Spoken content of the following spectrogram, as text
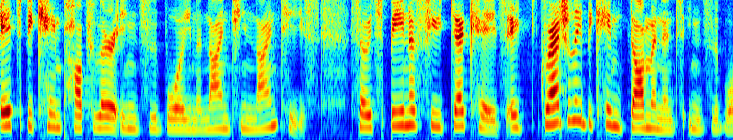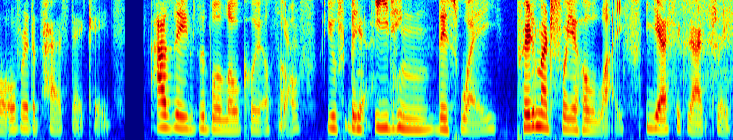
it became popular in Zibo in the 1990s. So it's been a few decades. It gradually became dominant in Zibo over the past decades. As a Zibo local yourself, yeah. you've been yeah. eating this way pretty much for your whole life. Yes, exactly.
